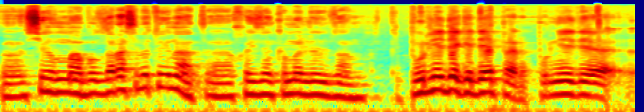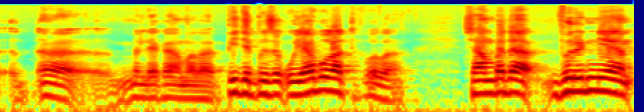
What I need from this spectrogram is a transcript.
сигылма булдара себе туйнат хыйзан камалызам пурнеде кедепер пурнеде мелека мала пиде бызык уя булат было самбада вырыне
